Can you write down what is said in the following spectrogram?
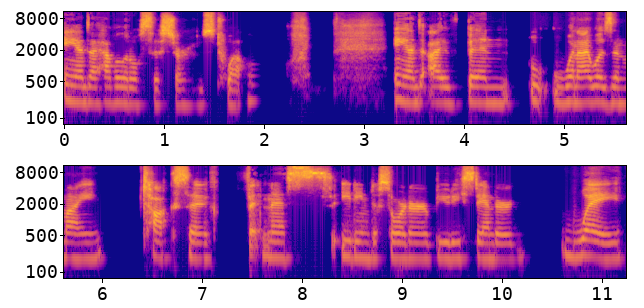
and I have a little sister who's 12. And I've been, when I was in my toxic fitness, eating disorder, beauty standard way,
